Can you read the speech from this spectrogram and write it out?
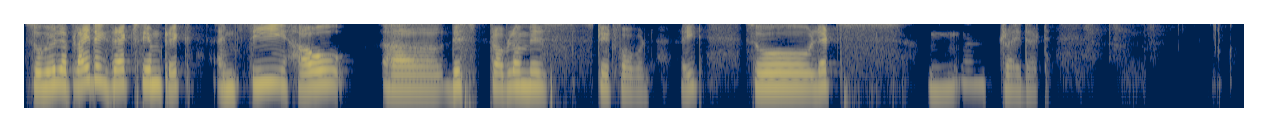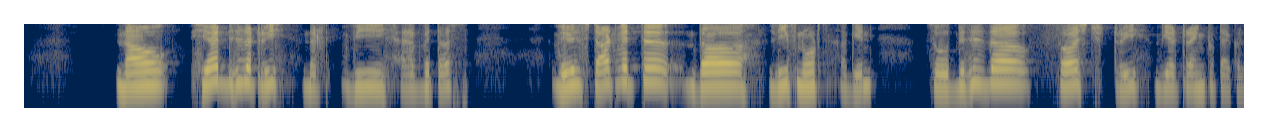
so we will apply the exact same trick and see how uh, this problem is straightforward, right? So let's mm, try that. Now here this is a tree that we have with us. We will start with uh, the leaf nodes again. So this is the first tree we are trying to tackle,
